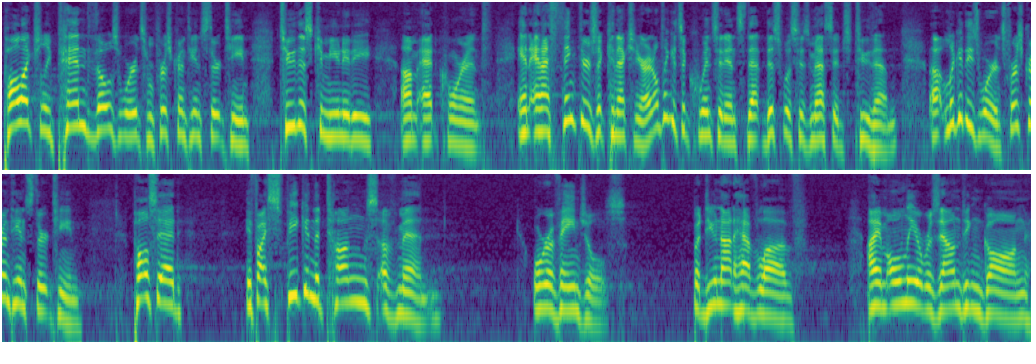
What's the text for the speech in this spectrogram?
Paul actually penned those words from 1 Corinthians 13 to this community um, at Corinth. And, and I think there's a connection here. I don't think it's a coincidence that this was his message to them. Uh, look at these words 1 Corinthians 13. Paul said, If I speak in the tongues of men or of angels, but do not have love, I am only a resounding gong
